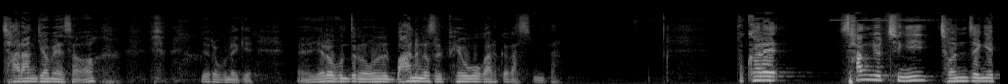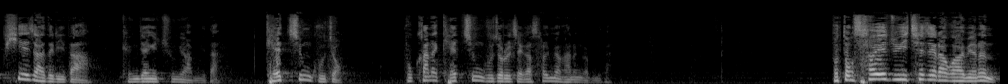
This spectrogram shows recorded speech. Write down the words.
자랑 겸해서 여러분에게 예, 여러분들은 오늘 많은 것을 배우고 갈 것 같습니다. 북한의 상류층이 전쟁의 피해자들이다. 굉장히 중요합니다. 계층 구조. 북한의 계층 구조를 제가 설명하는 겁니다. 보통 사회주의 체제라고 하면은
